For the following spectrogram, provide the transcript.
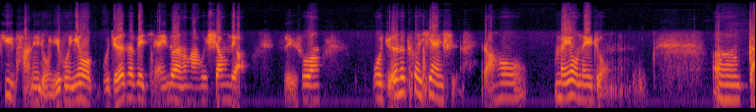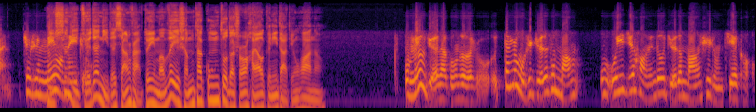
惧怕那种离婚，因为我我觉得他被前一段的话会伤掉，所以说，我觉得他特现实，然后没有那种，嗯、感就是没你是有那种，你觉得你的想法对吗？为什么他工作的时候还要给你打电话呢？我没有觉得他工作的时候，但是我是觉得他忙，我我一直好像都觉得忙是一种借口。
